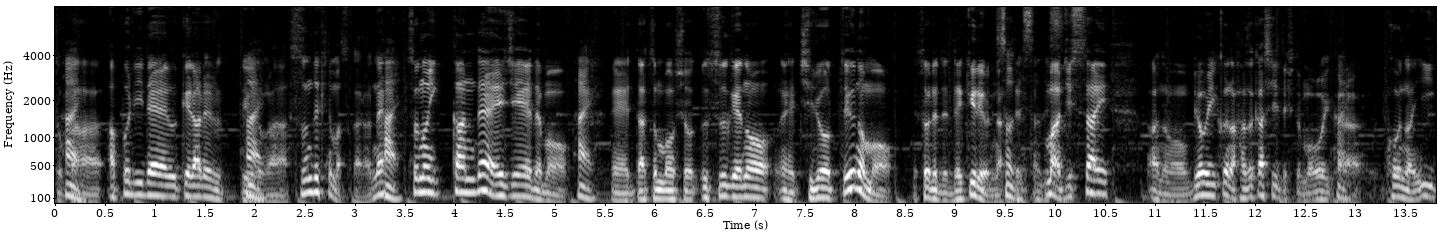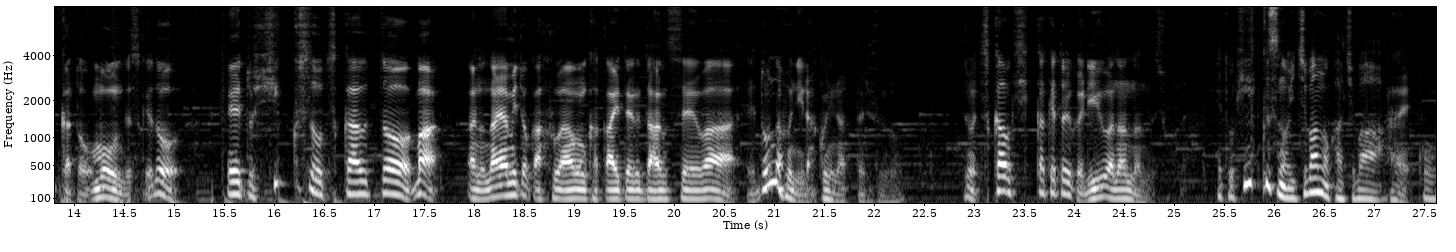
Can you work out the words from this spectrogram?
とか、はい、アプリで受けられるっていうのが進んできてますからね、はい、その一環で AGA でも、はい、えー、脱毛症薄毛の、えー、治療っていうのもそれでできるようになって。まあ、実際あの病院行くの恥ずかしいという人も多いから、こういうのはいいかと思うんですけど、えーと、とヒックスを使うと、まあ、あの悩みとか不安を抱えている男性はどんなふうに楽になったりするの？つまり使うきっかけというか理由は何なんでしょうね、えっと、ヒックスの一番の価値は、はい、こう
